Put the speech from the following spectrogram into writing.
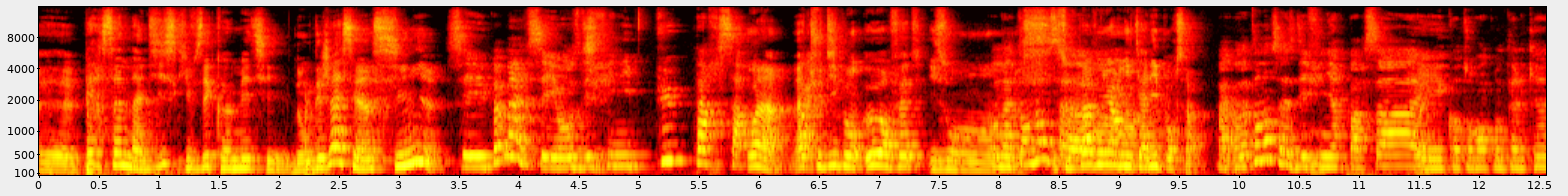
euh, personne n'a dit ce qu'ils faisaient comme métier. Donc déjà c'est un signe. C'est pas mal, c'est on se définit plus par ça. Voilà, là Ouais. tu dis bon eux en fait ils ont On a tendance ils sont à- pas venus en Italie pour ça. Ouais, on a tendance à se définir par ça, Ouais. et quand on rencontre quelqu'un,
